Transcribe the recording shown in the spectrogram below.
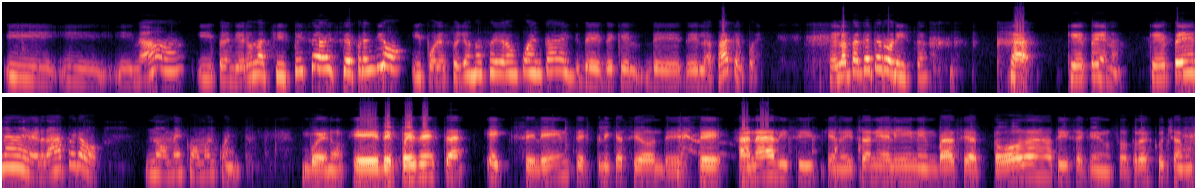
y, y, nada, y prendieron la chispa y se, se prendió, y por eso ellos no se dieron cuenta de, de, que de, del ataque, pues, el ataque terrorista. O sea, qué pena, qué pena de verdad, pero no me como el cuento. Bueno, eh, después de esta excelente explicación, de este análisis que nos hizo Anielín en base a todas las noticias que nosotros escuchamos,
